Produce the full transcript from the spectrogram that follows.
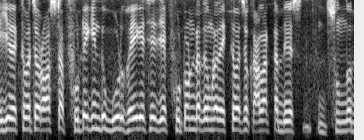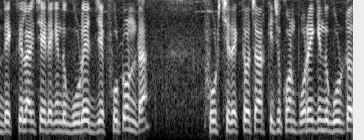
এই যে দেখতে পাচ্ছ, রসটা ফুটে কিন্তু গুড় হয়ে গেছে। যে ফুটনটা তোমরা দেখতে পাচ্ছ, কালারটা বেশ সুন্দর দেখতে লাগছে। এটা কিন্তু গুড়ের যে ফুটনটা, ফুটছে দেখতে পাচ্ছ। আর কিছুক্ষণ পরেই কিন্তু গুড়টা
